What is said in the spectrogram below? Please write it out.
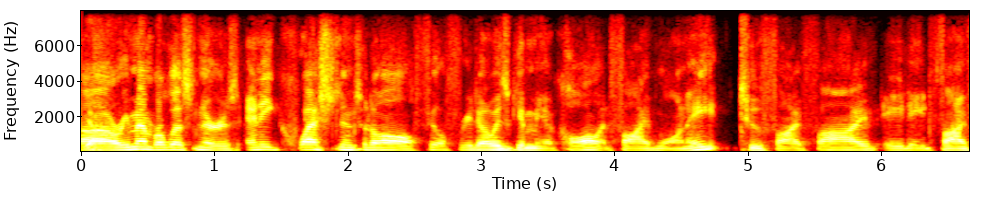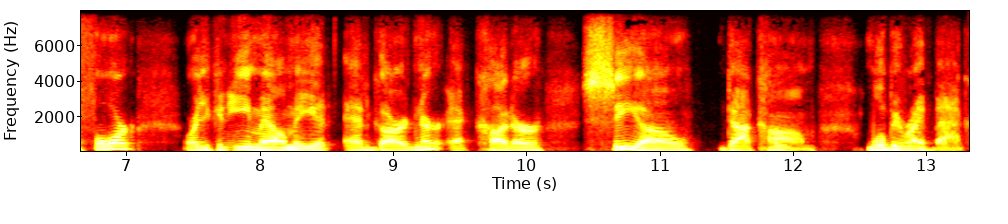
uh, remember, listeners, any questions at all, feel free to always give me a call at 518 255 8854, or you can email me at edgardner at cutterco.com. We'll be right back.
